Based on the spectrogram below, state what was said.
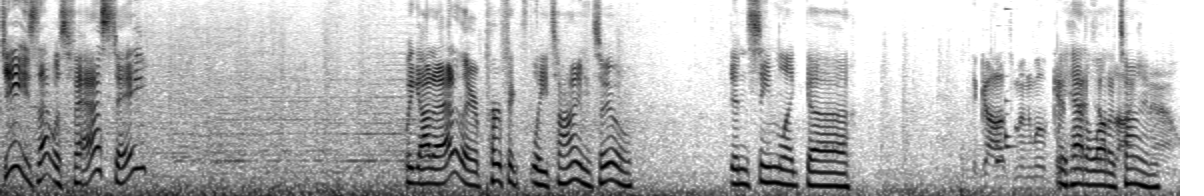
Jeez, that was fast, eh? We got out of there perfectly timed, too. Didn't seem like, uh, The guardsmen will get We had a lot of time. Now.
